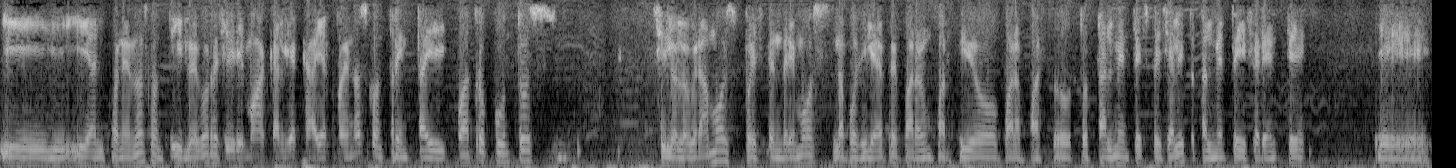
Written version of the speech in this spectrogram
Y, al ponernos con, y luego recibiremos a Cali acá y al ponernos con 34 puntos si lo logramos, pues tendremos la posibilidad de preparar un partido para Pasto totalmente especial y totalmente diferente eh,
